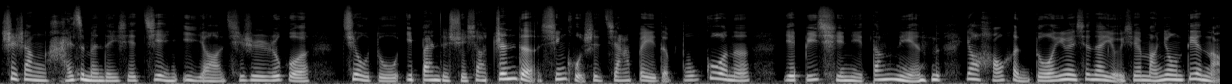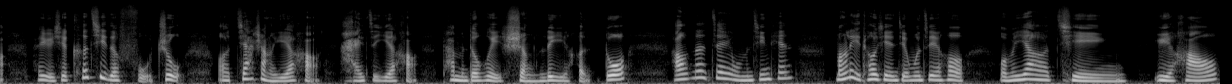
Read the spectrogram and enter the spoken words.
视障孩子们的一些建议啊。其实如果就读一般的学校，真的辛苦是加倍的。不过呢，也比起你当年 要好很多，因为现在有一些盲用电脑，还有一些科技的辅助，哦，家长也好，孩子也好，他们都会省力很多。好，那在我们今天忙里偷闲节目最后，我们要请宇豪。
